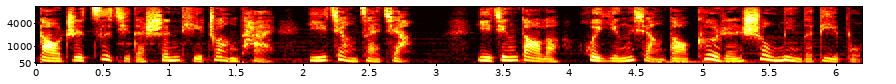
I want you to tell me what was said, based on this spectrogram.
导致自己的身体状态一降再降，已经到了会影响到个人寿命的地步。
